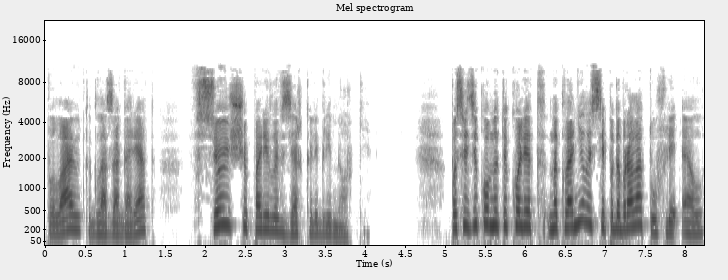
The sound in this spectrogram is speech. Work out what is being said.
пылают, глаза горят, все еще парило в зеркале гримерки. Посреди комнаты Колет наклонилась и подобрала туфли Эл.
